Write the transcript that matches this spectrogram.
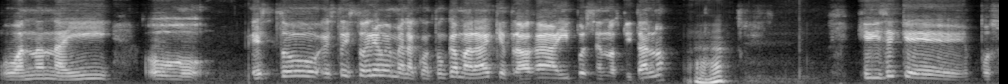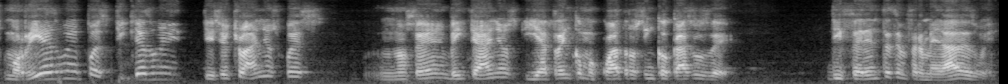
O andan ahí. O esto, esta historia, güey, me la contó un camarada que trabaja ahí, pues, en el hospital, ¿no? Ajá. Y dice que, pues, morrías, güey, pues, chicas, güey, 18 años, pues, no sé, 20 años, y ya traen como 4 o 5 casos de diferentes enfermedades, güey.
